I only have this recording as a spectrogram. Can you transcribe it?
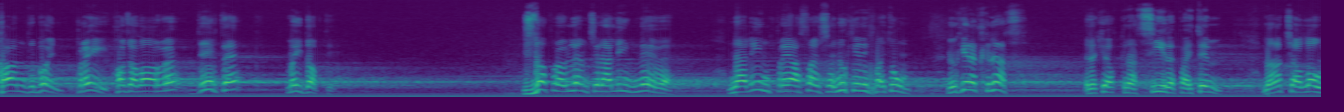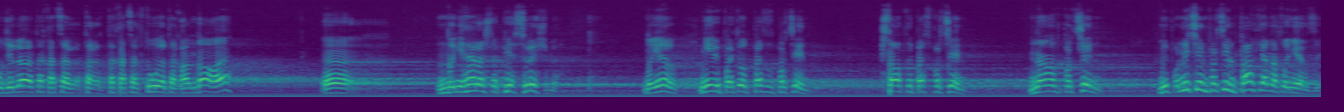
kanë të bëjnë prej hoxhallarëve deri te më i dobti. Çdo problem që na lind neve, na lind prej asaj se nuk jeni të pajtum, nuk jeni të kënaq. Edhe kjo kënaqësi dhe pajtim me atë që Allahu xhelale ta ka caktu dhe ta ka nda, Ë ndonjëherë është e pjesërishme. Ndonjëherë njeri pajtohet 50%, 75%, 90%, mirëpo 100% pak janë ato njerëz.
